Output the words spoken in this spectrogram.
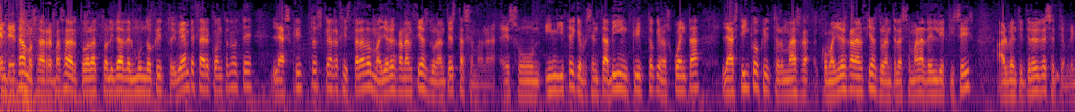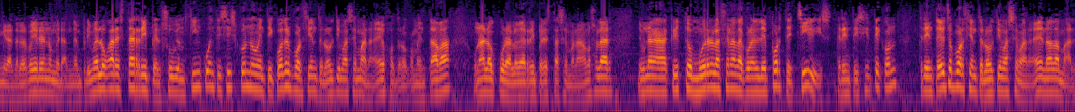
Empezamos a repasar toda la actualidad del mundo cripto y voy a empezar contándote las criptos que han registrado mayores ganancias durante esta semana. Es un índice que presenta Bean Crypto que nos cuenta las 5 criptos más con mayores ganancias durante la semana del 16 al 23 de septiembre. Mira, te las voy a ir enumerando. En primer lugar está Ripple, sube un 56,94% en la última semana. Eh, ojo, te lo comentaba, una locura lo de Ripple esta semana. Vamos a hablar de una cripto muy relacionada con el deporte, Chilis, 37,38% en la última semana, eh, nada mal.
